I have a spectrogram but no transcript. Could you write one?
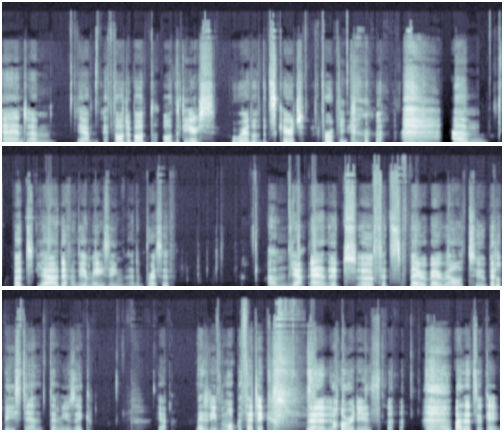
and um, yeah, I thought about all the deers who were a little bit scared probably. um, but yeah, definitely amazing and impressive. Um, yeah, and it uh, fits very, very well to Battle Beast and the music. Yeah, made it even more pathetic than it already is. but that's okay.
